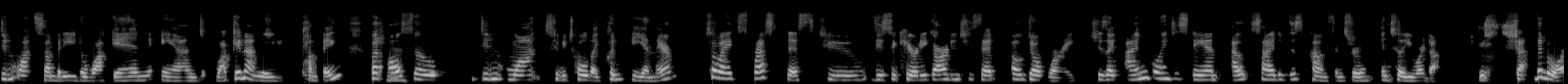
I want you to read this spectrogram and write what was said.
didn't want somebody to walk in and walk in on me pumping, but sure. also didn't want to be told I couldn't be in there. So I expressed this to the security guard and she said, Oh, don't worry. She's like, I'm going to stand outside of this conference room until you are done. She shut the door.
